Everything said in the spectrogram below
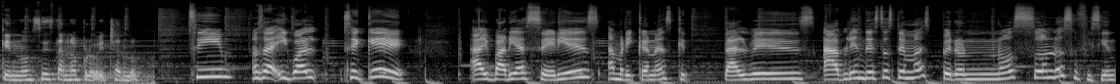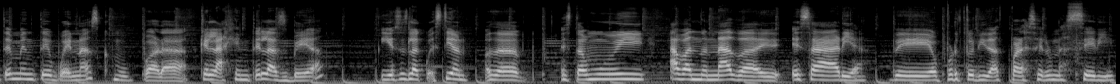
que no se están aprovechando. Sí, o sea, igual sé que hay varias series americanas que tal vez hablen de estos temas, pero no son lo suficientemente buenas como para que la gente las vea. Y esa es la cuestión. O sea, está muy abandonada eh, esa área de oportunidad para hacer una serie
